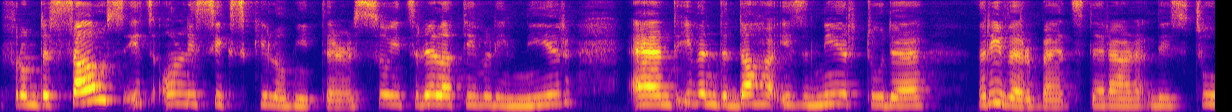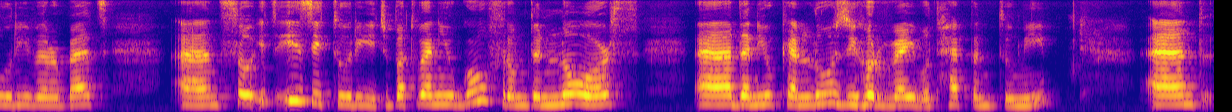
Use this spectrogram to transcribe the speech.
from the south it's only six kilometers, so it's relatively near, and even the Daha is near to the riverbeds. There are these two riverbeds, and so it's easy to reach. But when you go from the north, uh, then you can lose your way. What happened to me? And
